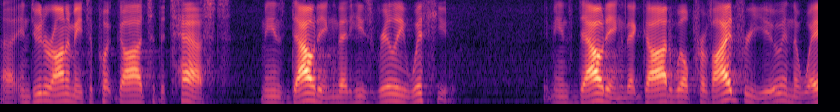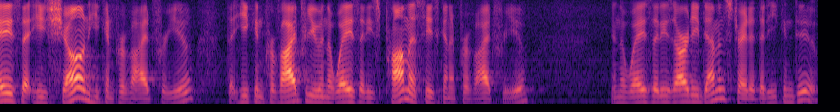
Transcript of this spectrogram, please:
uh, in Deuteronomy, to put God to the test means doubting that He's really with you. It means doubting that God will provide for you in the ways that He's shown He can provide for you, that He can provide for you in the ways that He's promised He's going to provide for you, in the ways that He's already demonstrated that He can do.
